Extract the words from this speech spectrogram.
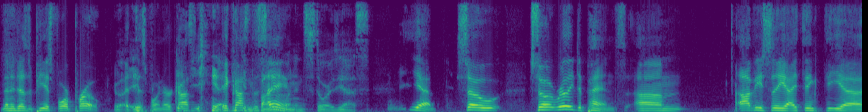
than it does a PS4 Pro at this point, or it costs if- yeah, it you costs can the find same. one in stores. Yes. Yeah. So so it really depends. Um, obviously, I think the uh,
